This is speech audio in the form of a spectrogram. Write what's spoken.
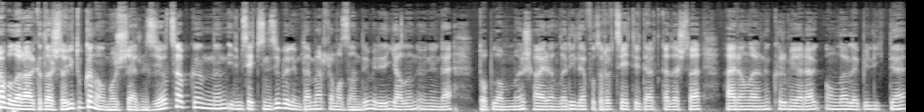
Merhabalar arkadaşlar YouTube kanalıma hoş geldiniz. Yalı Sapkın'ın 28. bölümde Mert Ramazan Demir'in yalın önüne toplanmış hayranlarıyla fotoğraf çektirdi arkadaşlar. Hayranlarını kırmayarak onlarla birlikte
